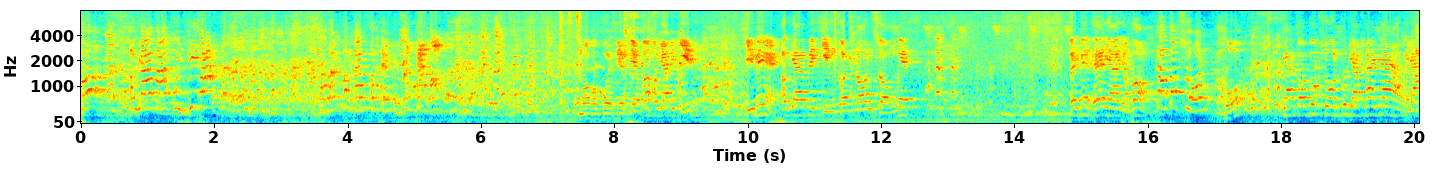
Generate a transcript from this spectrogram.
พ่อเอายามาคุยพี่ละมันก็ดันก็เป็นถึงสักการหรอก หมอก็ปวดเสียเกียบก็เอายาไปกินพี่แม่ เอายาไปกินก่อนนอนสองเม็ดไอ้ยแม่แพ้ยาอย่างพ่องกาบอกสนโอ้โหยากอพวกโซนพ่นยาฆ่าหญ้าปะยา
